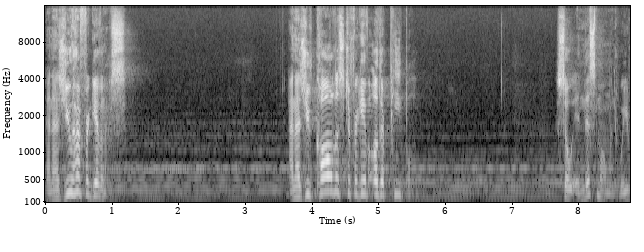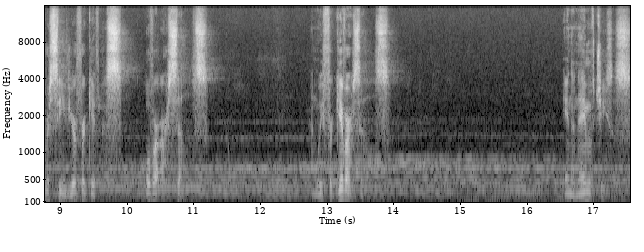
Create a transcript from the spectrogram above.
And as you have forgiven us, and as you've called us to forgive other people, so in this moment we receive your forgiveness over ourselves. And we forgive ourselves. In the name of Jesus.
